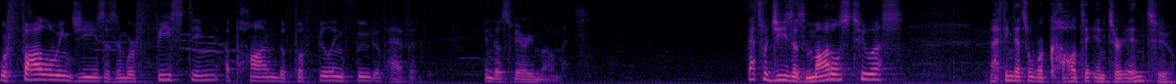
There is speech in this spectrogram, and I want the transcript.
We're following Jesus and we're feasting upon the fulfilling food of heaven in those very moments. That's what Jesus models to us. And I think that's what we're called to enter into.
